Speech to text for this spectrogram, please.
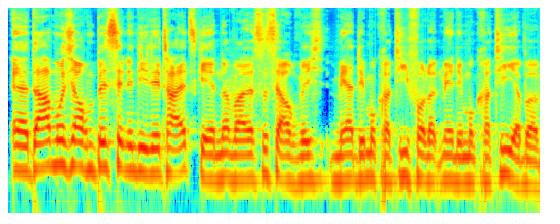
äh, da muss ich auch ein bisschen in die Details gehen, ne, weil es ist ja auch wichtig, mehr Demokratie fordert mehr Demokratie, aber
